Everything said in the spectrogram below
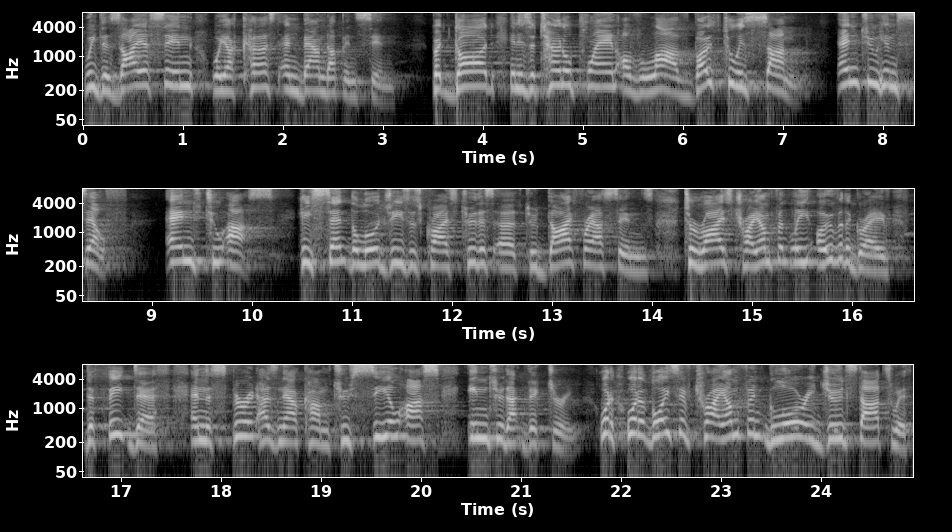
We desire sin, we are cursed and bound up in sin. But God, in his eternal plan of love, both to his Son and to himself and to us, he sent the Lord Jesus Christ to this earth to die for our sins, to rise triumphantly over the grave, defeat death, and the Spirit has now come to seal us into that victory. What, what a voice of triumphant glory Jude starts with.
